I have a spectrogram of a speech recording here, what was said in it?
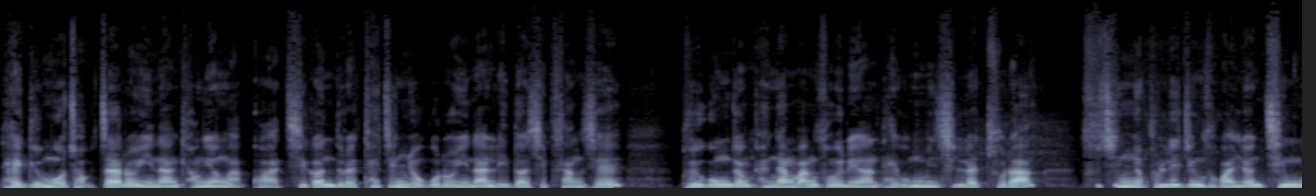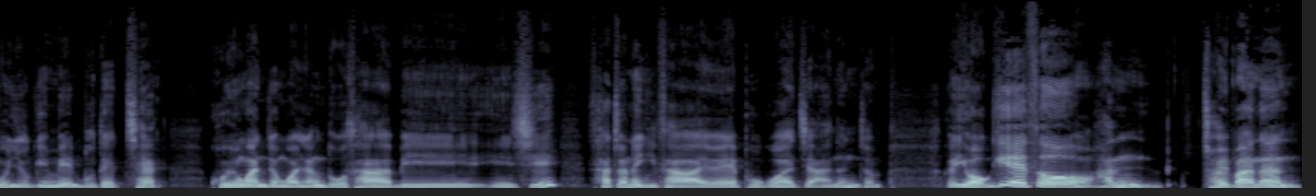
대규모 적자로 인한 경영 악화, 직원들의 퇴진 요구로 인한 리더십 상실, 불공정 편향 방송으로 인한 대국민 신뢰 추락, 수신료 분리징수 관련 직무 유기 및 무대책, 고용 안정 관련 노사비 시 사전에 이사회에 보고하지 않은 점. 그러니까 여기에서 한 절반은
